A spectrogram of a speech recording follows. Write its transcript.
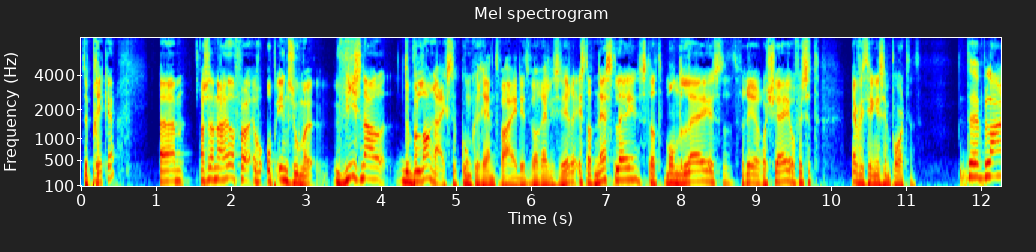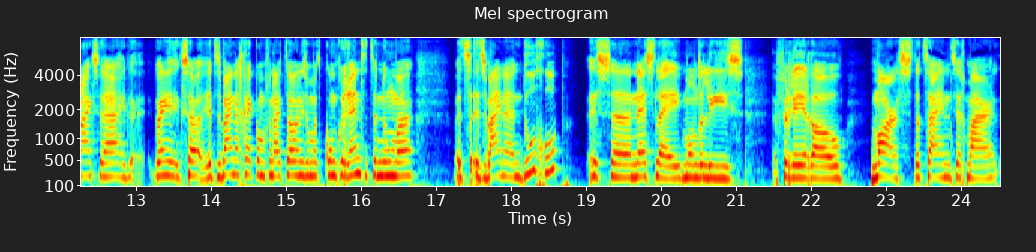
te prikken. Um, als we nou heel even op inzoomen. Wie is nou de belangrijkste concurrent waar je dit wil realiseren? Is dat Nestlé? Is dat Mondelez? Is dat Ferrero Rocher? Of is het everything is important? De belangrijkste, ja, ik, ik weet niet, ik zou, het is bijna gek om vanuit Tony's om het concurrenten te noemen. Het, het is bijna een doelgroep. Is uh, Nestlé, Mondelez, Ferrero, Mars. Dat zijn zeg maar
